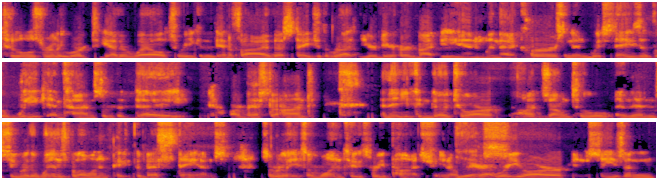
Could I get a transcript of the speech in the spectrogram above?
tools really work together well to where you can identify the stage of the rut your deer herd might be in and when that occurs and then which days of the week and times of the day are best to hunt. And then you can go to our hunt zone tool and then see where the wind's blowing and pick the best stands. So really it's a one, two, three punch. You know, Yes. figure out where you are in the season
